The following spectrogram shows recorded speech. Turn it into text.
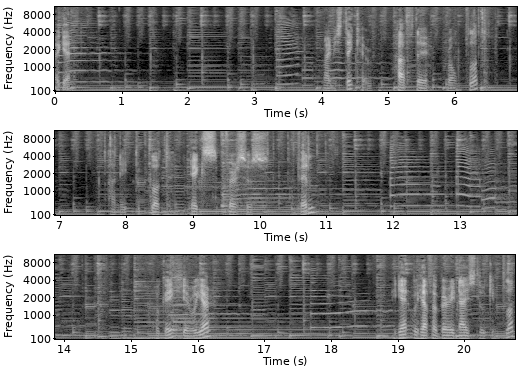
again my mistake, have the wrong plot. I need to plot x versus vel. Okay, here we are. Again, we have a very nice looking plot.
